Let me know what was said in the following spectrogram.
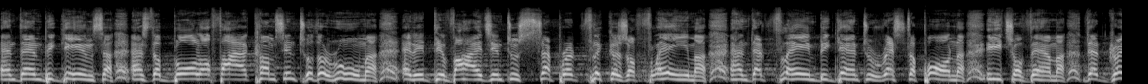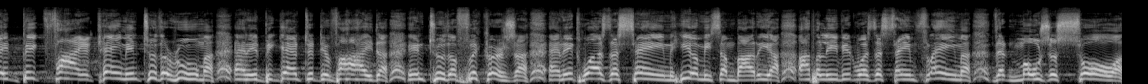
and then begins as the ball of fire comes into the room and it divides into separate flickers of flame and that flame began to rest upon each of them. That great big fire came into the room and it began to divide into the flickers and it was the same hear me somebody, I believe it was the same flame that Moses saw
